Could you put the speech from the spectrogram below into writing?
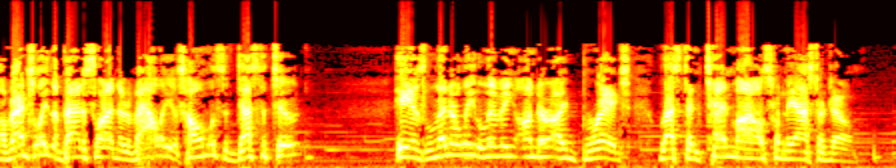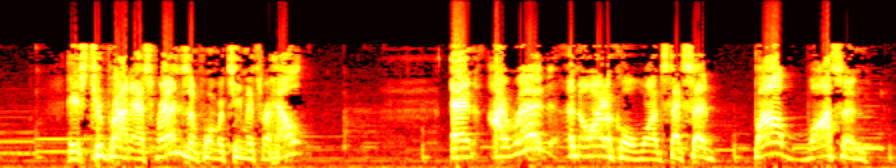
Eventually, the baddest line in the valley is homeless and destitute. He is literally living under a bridge less than 10 miles from the Astrodome. He's too proud to ask friends and former teammates for help. And I read an article once that said Bob Watson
